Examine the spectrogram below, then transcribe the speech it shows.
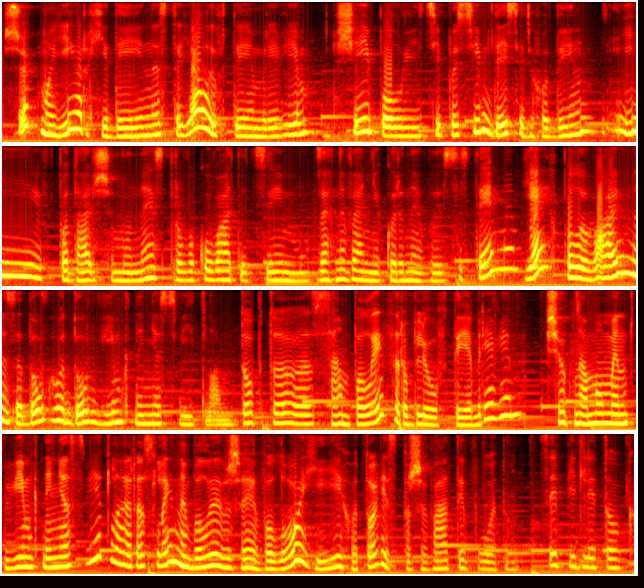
Щоб мої орхідеї не стояли в темряві, ще й политі по 7-10 годин, і в подальшому не спровокувати цим загнивання кореневої системи, я їх поливаю незадовго до ввімкнення світла. Тобто сам полив роблю в темряві, щоб на момент ввімкнення світла рослини були вже вологі і готові споживати воду. Це підліток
